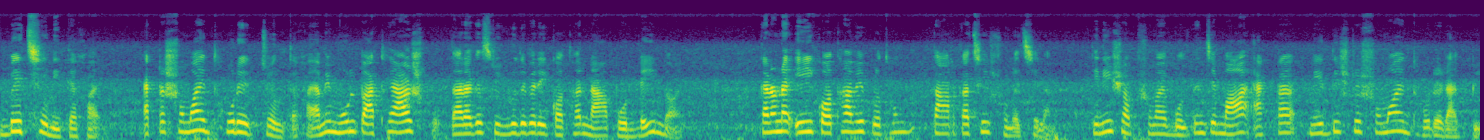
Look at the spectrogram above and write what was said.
বেছে নিতে হয়, একটা সময় ধরে চলতে হয়। আমি মূল পাঠে আসব, তার আগে শ্রী গুরুদেবের এই কথা না পড়লেই নয়। কেননা এই কথা আমি প্রথম তার কাছেই শুনেছিলাম। তিনি সব সময় বলতেন যে, মা, একটা নির্দিষ্ট সময় ধরে রাখবি।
